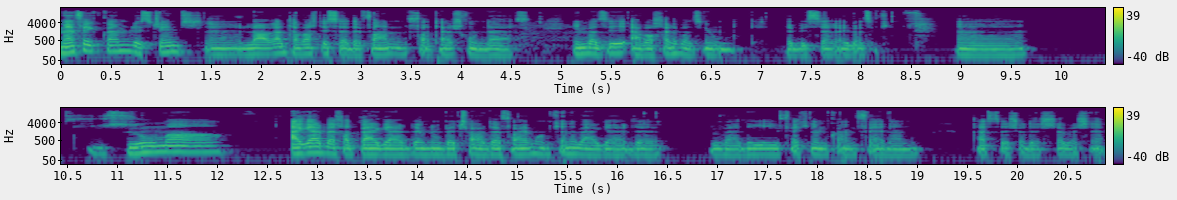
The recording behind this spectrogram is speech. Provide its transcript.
من فکر کنم ریس جیمز لاقل تا وقتی سه دفاعن فاتحه‌ش خونده است. این بازی اواخر بازی اومد. یه 20 دقیقه بازی کرد زوما اگر بخواد برگرده اونو به چهار دفاعه ممکنه برگرده ولی فکر نمی‌کنم فعلا قصدش رو داشته باشه.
